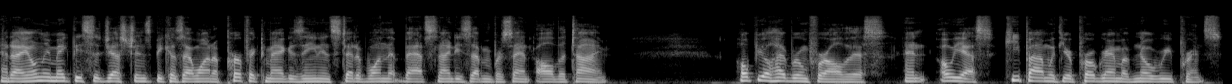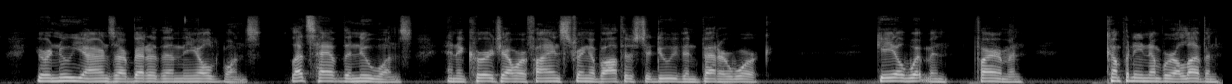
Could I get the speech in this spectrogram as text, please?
and I only make these suggestions because I want a perfect magazine instead of one that bats 97% all the time. Hope you'll have room for all this. And, oh yes, keep on with your program of no reprints. Your new yarns are better than the old ones. Let's have the new ones, and encourage our fine string of authors to do even better work. Gale Whitman, Fireman, Company Number 11,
